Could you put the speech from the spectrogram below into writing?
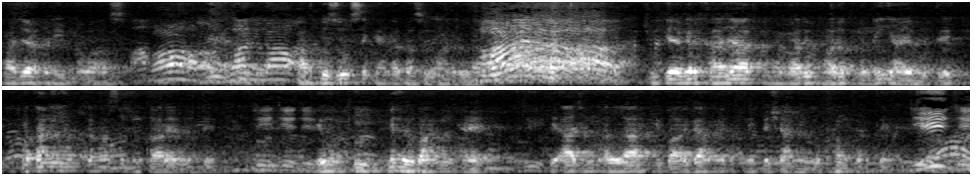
ख्वाजा गरीब नवाज़। आपको ज़ोर से कहना था सुबह अल्लाह क्योंकि अगर ख्वाजा हमारे भारत में नहीं आए होते पता नहीं हम कहाँ से झुका रहे होते। जी जी जी। ये उनकी मेहरबानी है कि आज हम अल्लाह की बारगाह में अपनी पेशानी को खम करते हैं। जी जी।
